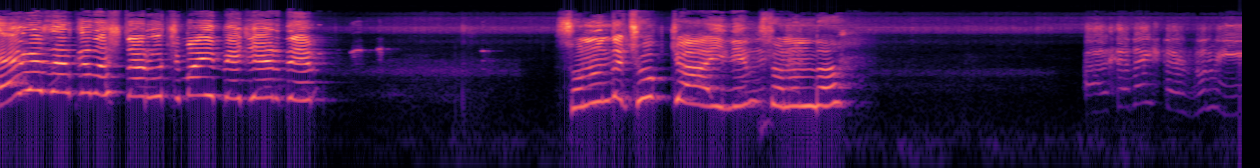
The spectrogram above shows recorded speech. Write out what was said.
Evet arkadaşlar uçmayı becerdim. Sonunda çok cahilim sonunda. Arkadaşlar bunu 100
